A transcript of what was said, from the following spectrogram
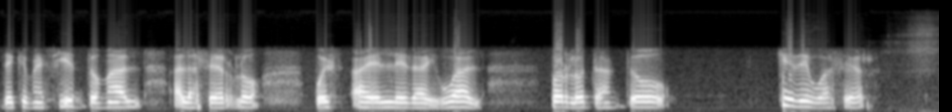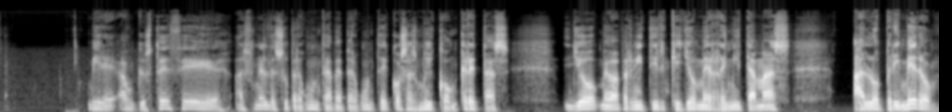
de que me siento mal al hacerlo, pues a él le da igual. Por lo tanto, ¿qué debo hacer? Mire, aunque usted eh, al final de su pregunta me pregunte cosas muy concretas, yo me va a permitir que yo me remita más a lo primero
